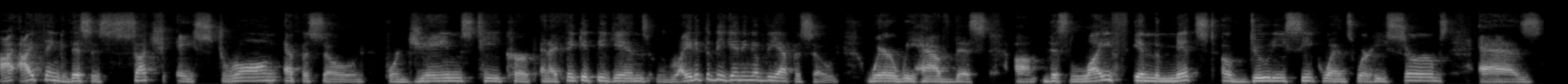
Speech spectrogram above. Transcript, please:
I, I think this is such a strong episode for James T. Kirk. And I think it begins right at the beginning of the episode where we have this um, this life in the midst of duty sequence where he serves as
